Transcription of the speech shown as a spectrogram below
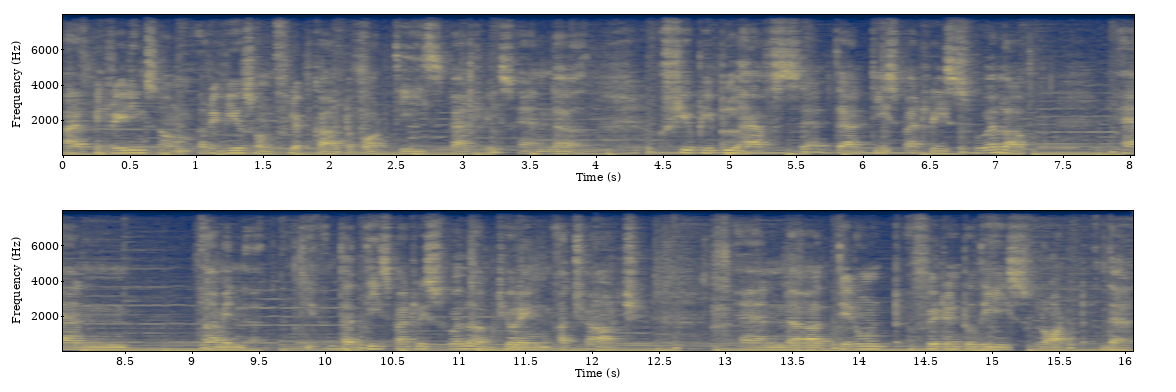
I've been reading some reviews on Flipkart about these batteries and uh, a few people have said that these batteries swell up and I mean that these batteries swell up during a charge and uh, they don't fit into the slot that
